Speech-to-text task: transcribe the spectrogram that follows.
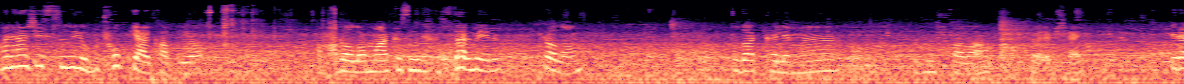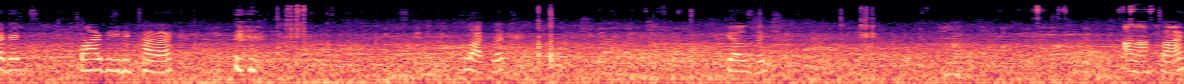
hani her şey sığıyor. Bu çok yer kaplıyor. Tamam. Rolon markasını göstermeyelim. Rolon. Dudak kalemi. Ruj falan. Şöyle bir şey. Bir adet Barbie'li bir tarak. Kulaklık. Gözlük. Anahtar.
